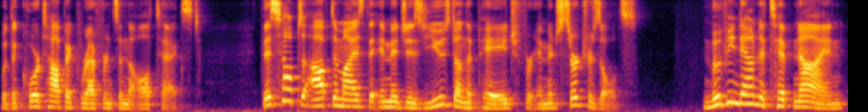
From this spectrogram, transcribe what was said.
with the core topic reference in the alt text. This helps optimize the images used on the page for image search results. Moving down to tip 9,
